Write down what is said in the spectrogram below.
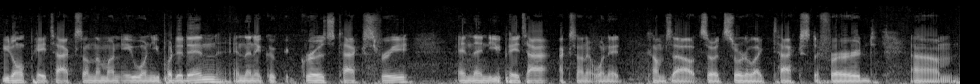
you don't pay tax on the money when you put it in, and then it grows tax free, and then you pay tax on it when it comes out. So it's sort of like tax deferred um,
